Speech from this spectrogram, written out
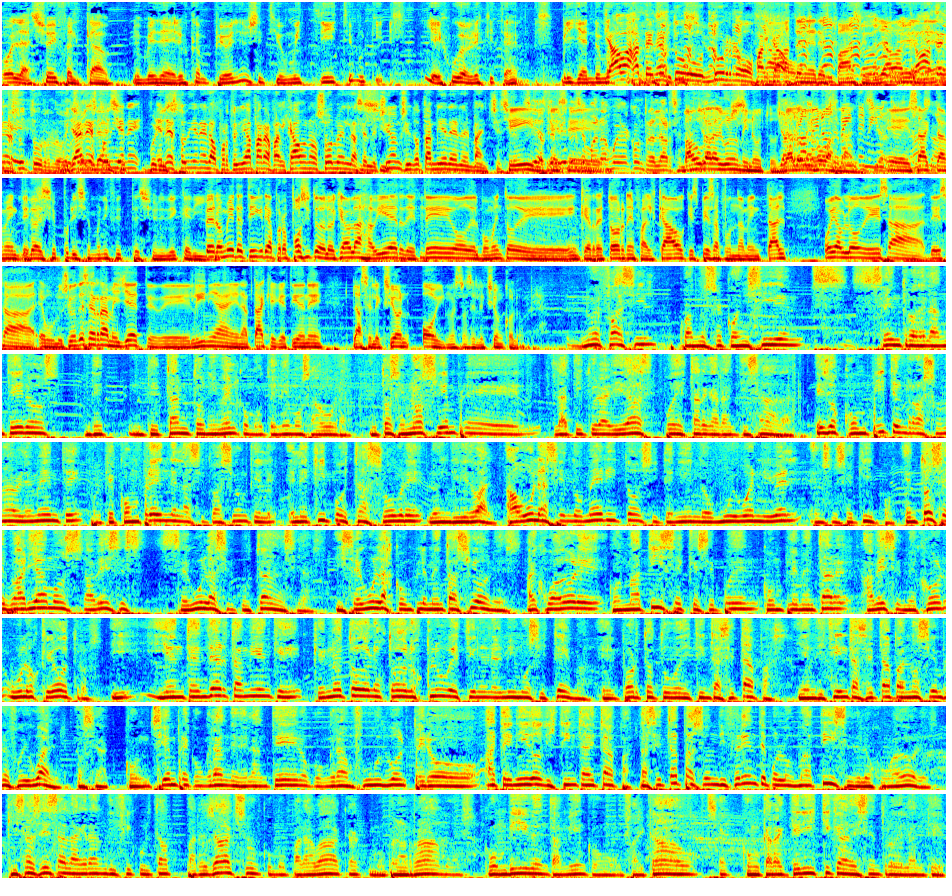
Hola, soy Falcao. Los verdaderos campeones los sentido muy triste porque y hay jugadores que están brillando Ya vas a tener tu turno, Falcao. Ya va a tener espacio, ya va a Ya va a tener- tener su turno. Ya en esto, viene, en esto viene la oportunidad para Falcao, no solo en la selección, sino también en el Manchester. Sí, lo este que fin de se- semana juega contra el Arsenal. Va a jugar Ya- algunos sí, minutos. Ya, ya lo menos Van 20 Gaal. minutos. Exactamente. Gracias por esas manifestaciones de cariño. Pero mire, Tigre, a propósito de lo que habla Javier, de Teo, del momento de, en que retorne Falcao, que es pieza fundamental, hoy habló de esa, de esa evolución, de ese ramillete de línea en ataque que tiene la selección hoy, nuestra selección Colombia. No es fácil cuando se coinciden centrodelanteros de de tanto nivel como tenemos ahora. Entonces no siempre la titularidad puede estar garantizada. Ellos compiten razonablemente porque comprenden la situación que el, el equipo está sobre lo individual, aún haciendo méritos y teniendo muy buen nivel en sus equipos. Entonces variamos a veces según las circunstancias y según las complementaciones. Hay jugadores con matices que se pueden complementar a veces mejor unos que otros. Y, entender también que, que no todos los, todos los clubes tienen el mismo sistema. El Porto tuvo distintas etapas y en distintas etapas no siempre fue igual. O sea, con, siempre con grandes delanteros, con gran fútbol, pero ha tenido distintas etapas. Las etapas son diferentes por los matices de los jugadores. Quizás esa es la gran dificultad para Jackson, como para Vaca, como para Ramos. Conviven también con Falcao, o sea, con características de centro delantero.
